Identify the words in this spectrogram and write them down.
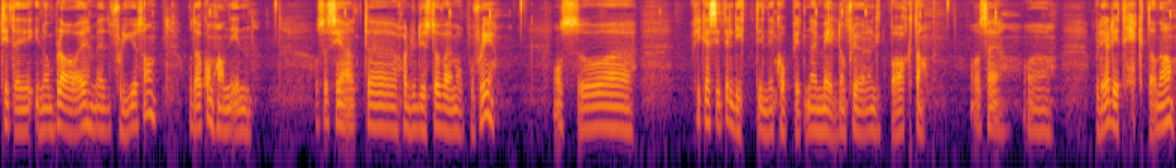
titta i noen blader med fly og sånn. Og da kom han inn. Og så sier jeg at har du lyst til å være med opp på fly? Og så fikk jeg sitte litt inne i cockpiten mellom flyene, litt bak, da. Og, så, og ble litt hekta da.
